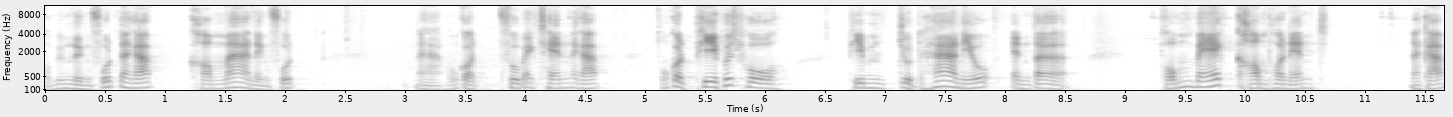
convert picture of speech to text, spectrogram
ผมพิมพ์1ฟุตนะครับคอมมา1ฟุตนะฮะผมกด full extent นะครับ ผมกด p push pull พิมพ์จุด5นิ้ว enter ผม make component นะครับ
